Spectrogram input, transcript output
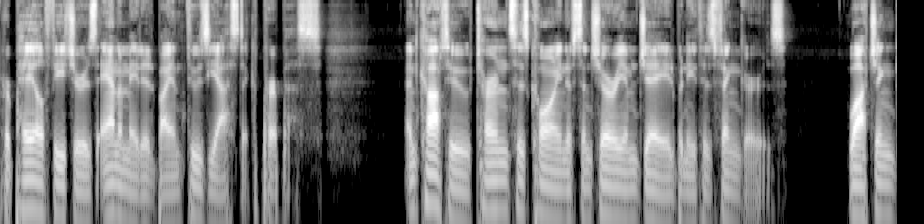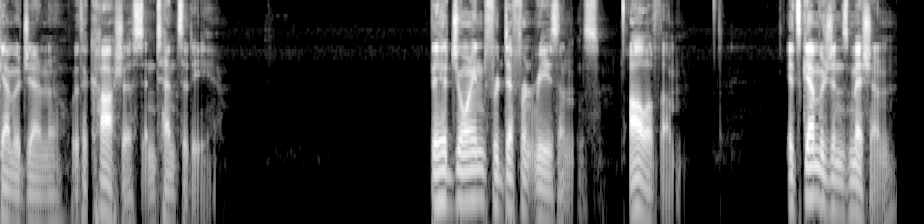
her pale features animated by enthusiastic purpose. And Katu turns his coin of centurium jade beneath his fingers, watching Gemijin with a cautious intensity. They had joined for different reasons, all of them. It's Gemijin's mission,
